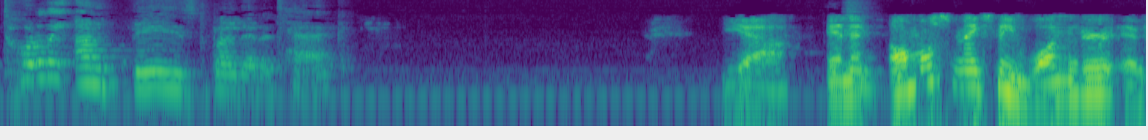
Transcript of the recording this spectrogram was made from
totally unfazed by that attack. Yeah, and it almost makes me wonder if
